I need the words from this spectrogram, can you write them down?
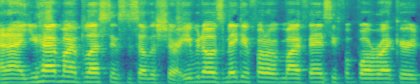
and I, you have my blessings to sell the shirt, even though it's making fun of my fantasy football record.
